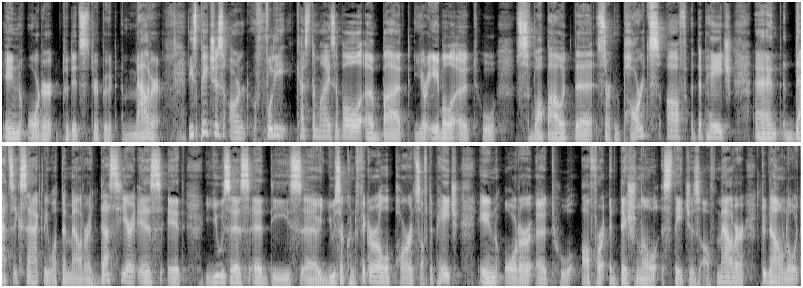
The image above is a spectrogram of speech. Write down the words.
in order to distribute malware. These pages aren't fully customizable, uh, but you're able uh, to swap out the certain parts of the page. And that's exactly what the malware does here is it uses uh, these uh, user configurable parts of the page in order uh, to offer additional stages of malware to download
